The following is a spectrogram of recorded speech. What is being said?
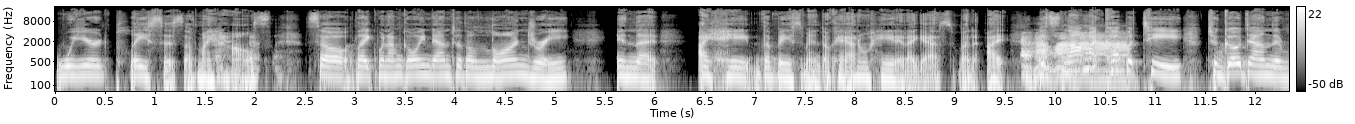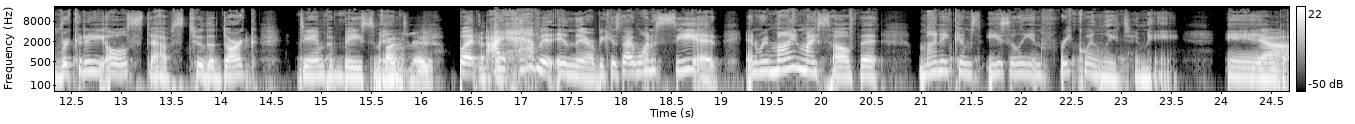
weird places of my house. so, like when I'm going down to the laundry in the I hate the basement. Okay, I don't hate it, I guess, but I it's not my cup of tea to go down the rickety old steps to the dark damp basement. But I have it in there because I want to see it and remind myself that money comes easily and frequently to me. And yeah.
